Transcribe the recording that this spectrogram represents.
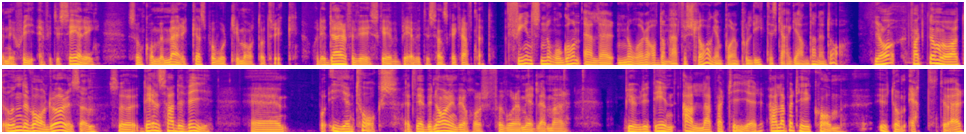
energieffektivisering som kommer märkas på vårt klimatavtryck. Och det är därför vi skrev brevet till Svenska kraftnät. Finns någon eller några av de här förslagen på den politiska agendan idag? Ja, faktum var att under valrörelsen så dels hade vi eh, på IN Talks, ett webbinarium vi har för våra medlemmar, bjudit in alla partier. Alla partier kom, utom ett tyvärr.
